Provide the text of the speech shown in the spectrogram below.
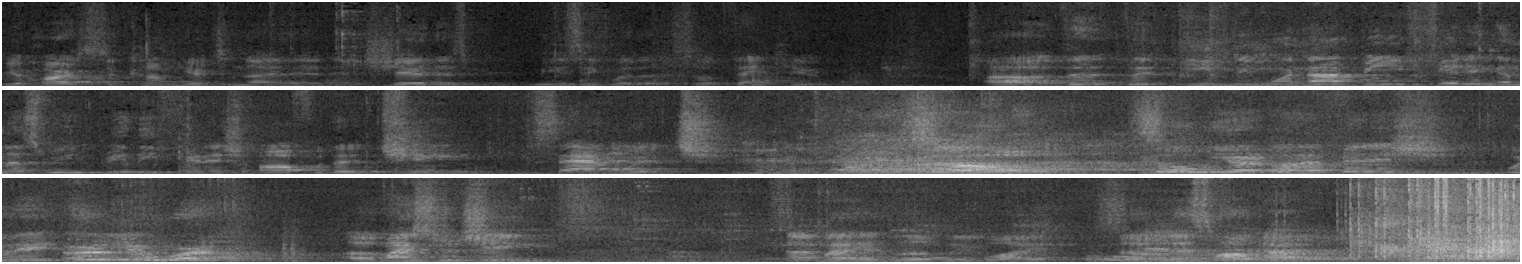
your hearts to come here tonight and and share this music with us, so thank you. Uh, The, the evening would not be fitting unless we really finish off with a Ching sandwich. So, so we are gonna finish with a earlier work of Maestro Ching's sung by his lovely wife. So let's welcome.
